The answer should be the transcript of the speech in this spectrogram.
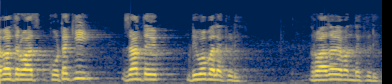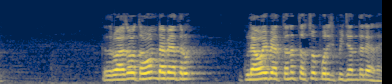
ابا درواز کوټه کی ځان ته دیو بل کړی دروازه به بند کړی که دروازه ته ومنډه به تر کولاوي به تنه تر څو پورې پیجندل نه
